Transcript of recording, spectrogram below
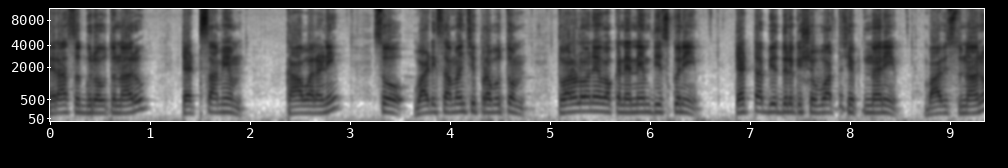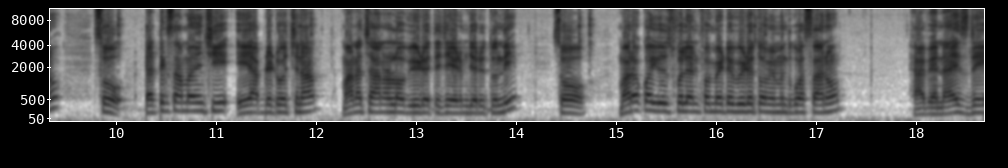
నిరాశకు గురవుతున్నారు. టెట్ సమయం కావాలని. సో వాటికి సంబంధించి ప్రభుత్వం త్వరలోనే ఒక నిర్ణయం తీసుకుని టెట్ అభ్యర్థులకి శుభవార్త చెప్తుందని భావిస్తున్నాను. సో టెట్కి సంబంధించి ఏ అప్డేట్ వచ్చినా మన ఛానల్లో వీడియో అయితే చేయడం జరుగుతుంది. సో మరొక యూస్ఫుల్ ఇన్ఫర్మేటివ్ వీడియోతో మేము ముందుకు వస్తాను. Have a nice day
